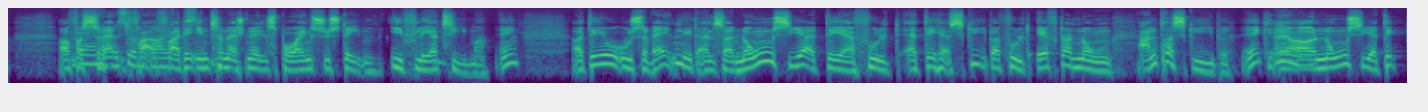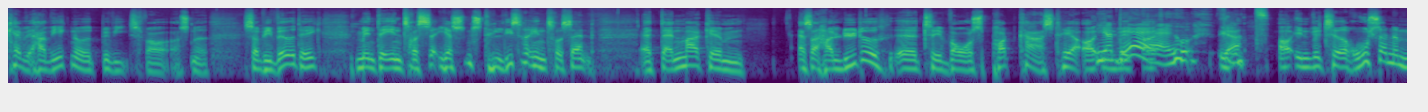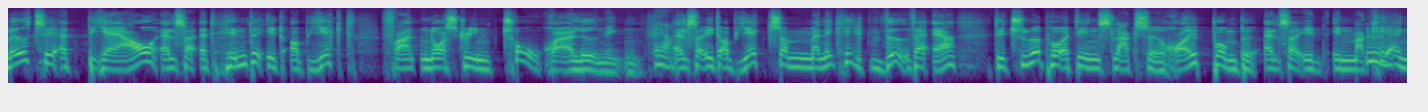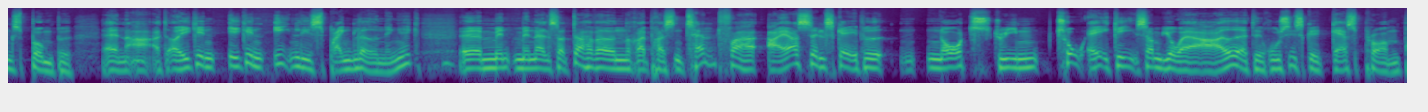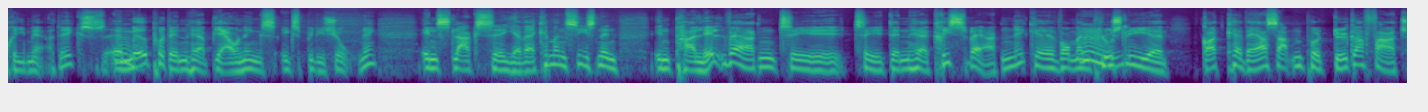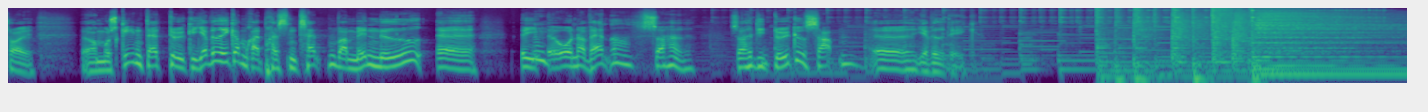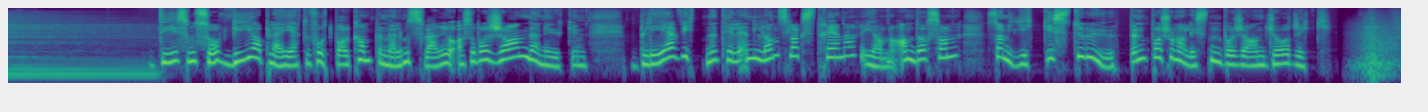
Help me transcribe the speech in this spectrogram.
og forsvandt fra, fra det internationale sporingssystem i flere timer. Ikke? Og det er jo usædvanligt. Altså, nogen siger, at det, er fulgt, at det her skib er fulgt efter nogle andre skibe. Ikke? Mm. Og nogen siger, at det kan har vi ikke noget bevis for. Og sådan noget. Så vi ved det ikke. Men det er jeg synes, det er lige så interessant, at Danmark... Øhm, altså har lyttet øh, til vores podcast her og Ja, det er jo Ja, fint. og inviteret russerne med til at bjerge, altså at hente et objekt fra Nord Stream 2-rørledningen. Ja. Altså et objekt, som man ikke helt ved, hva er. Det tyder på, at det er en slags øh, røgbombe, altså en, en markeringsbombe av en art, og ikke en, ikke en egentlig springladning. Ikke? Øh, men, men altså, der har vært en repræsentant fra ejerselskabet Nord Stream 2 AG, som jo er ejet av det russiske Gazprom primært, ikke? Mm. med på den her bjergningsekspedition. Ikke? En slags, øh, ja, hvad kan man sige, sådan en, en parallelverden til, til den her krigsverden, ikke? Øh, hvor man mm. pludselig øh, godt kan være sammen på et dykkerfartøj, og måske endda dykke. Jeg ved ikke, om repræsentanten var med nede øh, i, mm. under vandet, så har, så har de dykket sammen. Øh, jeg ved det ikke. De som så Viaplay etter fotballkampen mellom Sverige og Azerbaijan denne uken, ble vitne til en landslagstrener, Janne Andersson, som gikk i strupen på journalisten Bojan Djordjic.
